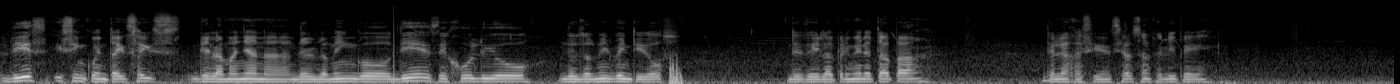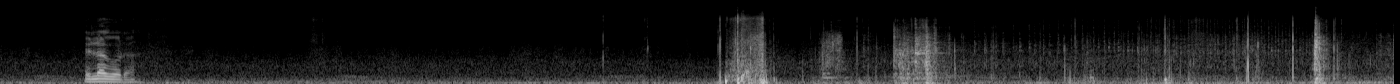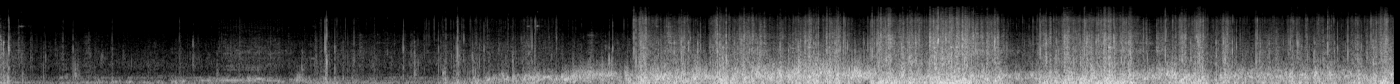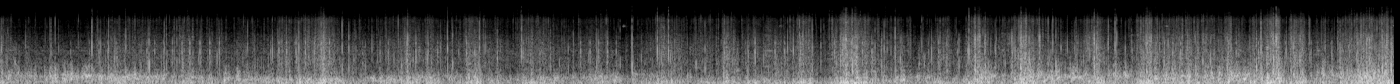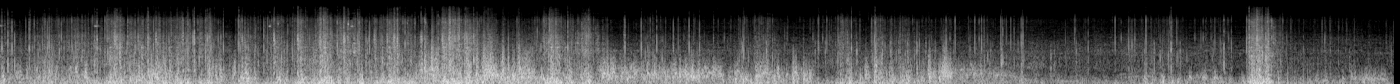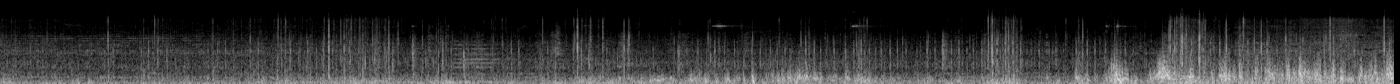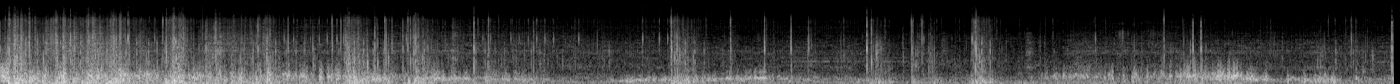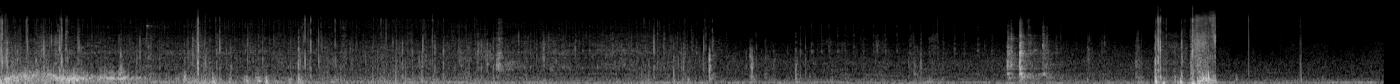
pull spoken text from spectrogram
10 y 56 de la mañana del domingo 10 de julio del 2022, desde la primera etapa de la residencial San Felipe, el Ágora.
